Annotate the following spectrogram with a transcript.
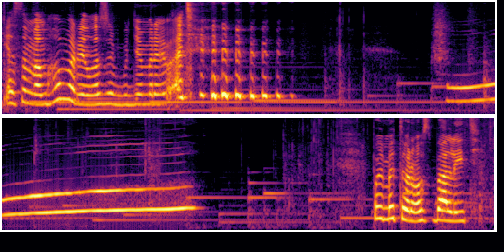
Ja som vám hovorila, že budem revať. Poďme to rozbaliť.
